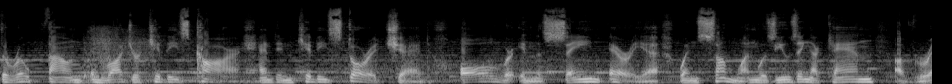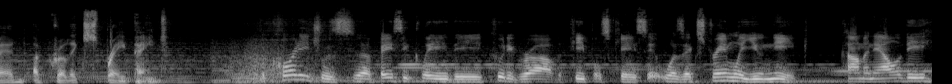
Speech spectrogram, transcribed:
the rope found in Roger Kibbe's car and in Kibbe's storage shed, all were in the same area when someone was using a can of red acrylic spray paint. The cordage was uh, basically the coup de grace of the People's case. It was extremely unique. Commonality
